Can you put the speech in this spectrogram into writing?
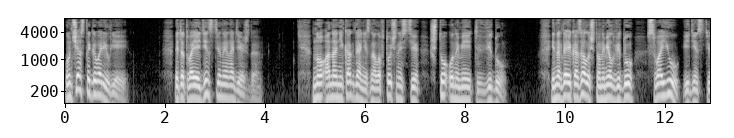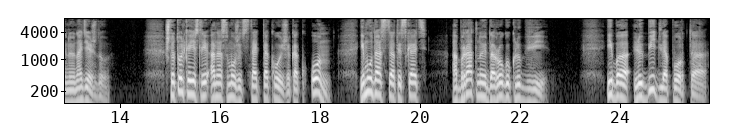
Он часто говорил ей, «Это твоя единственная надежда». Но она никогда не знала в точности, что он имеет в виду. Иногда ей казалось, что он имел в виду свою единственную надежду. Что только если она сможет стать такой же, как он, ему удастся отыскать обратную дорогу к любви. Ибо любить для Порта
